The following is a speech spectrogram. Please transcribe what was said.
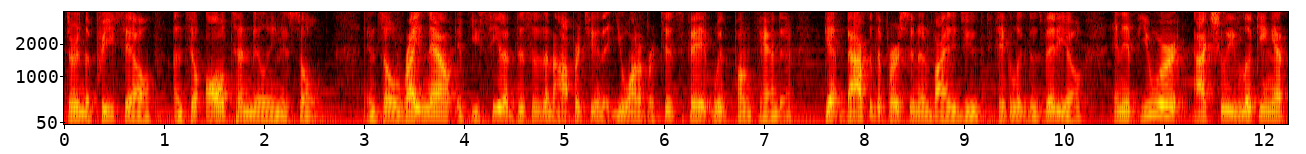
during the pre-sale until all 10 million is sold. And so right now, if you see that this is an opportunity that you want to participate with Punk Panda, get back with the person who invited you to take a look at this video. And if you were actually looking at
